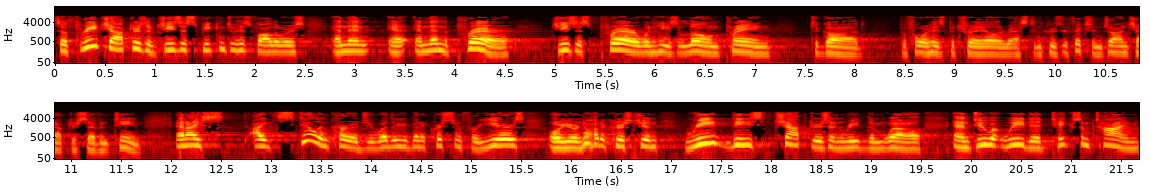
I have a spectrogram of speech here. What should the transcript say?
So three chapters of Jesus speaking to his followers, and then and then the prayer, Jesus' prayer when he's alone praying to God before his betrayal, arrest, and crucifixion. John chapter 17. And I I still encourage you, whether you've been a Christian for years or you're not a Christian, read these chapters and read them well, and do what we did. Take some time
